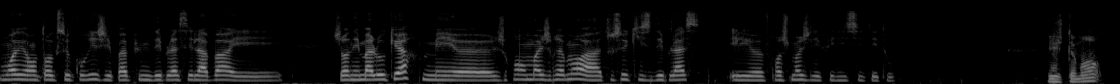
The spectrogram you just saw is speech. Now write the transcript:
Moi, en tant que secouriste, j'ai pas pu me déplacer là-bas et j'en ai mal au cœur. Mais euh, je rends hommage vraiment à tous ceux qui se déplacent. Et euh, franchement, je les félicite et tout. Et justement,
